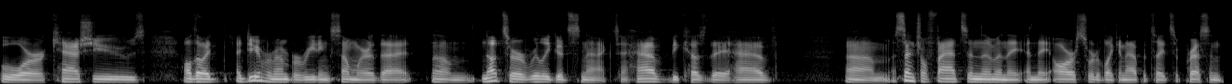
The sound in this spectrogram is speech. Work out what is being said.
or cashews. Although I, I do remember reading somewhere that um, nuts are a really good snack to have because they have um, essential fats in them and they and they are sort of like an appetite suppressant.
